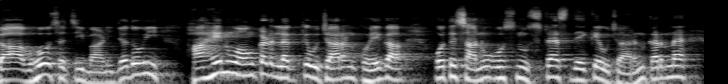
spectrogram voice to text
ਗਾਵੋ ਸੱਚੀ ਬਾਣੀ। ਜਦੋਂ ਵੀ ਹਾਹੇ ਨੂੰ ਔਂਕੜ ਲੱਗ ਕੇ ਉਚਾਰਨ ਹੋਏਗਾ, ਉਥੇ ਸਾਨੂੰ ਉਸ ਨੂੰ ਸਟ੍ਰੈਸ ਦੇ ਕੇ ਉਚਾਰਨ ਕਰਨਾ ਹੈ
